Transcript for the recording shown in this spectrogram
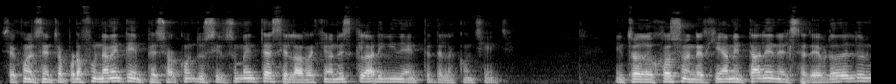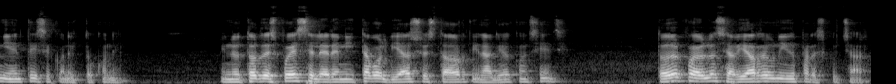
Se concentró profundamente y empezó a conducir su mente hacia las regiones clarividentes de la conciencia. Introdujo su energía mental en el cerebro del durmiente y se conectó con él. Minutos después, el eremita volvía a su estado ordinario de conciencia. Todo el pueblo se había reunido para escucharlo.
